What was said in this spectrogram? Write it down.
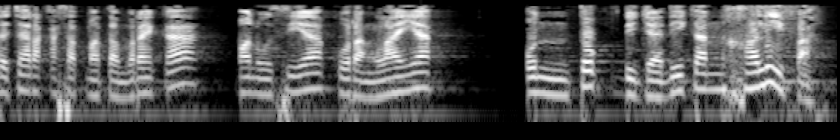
secara kasat mata mereka manusia kurang layak untuk dijadikan khalifah.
